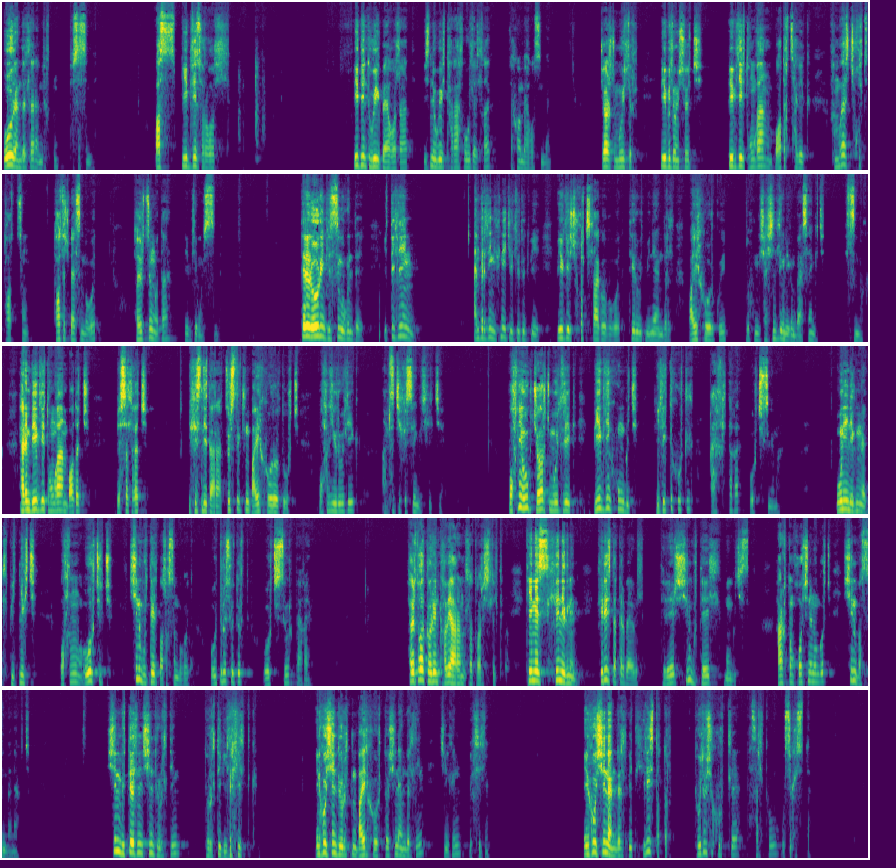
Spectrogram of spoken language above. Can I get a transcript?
өөр амьдралаар амьдрахад нь тусалсан байна бас Библийн сургууль Библийн төвийг байгуулад эзний үгийг тараах үйл ажиллагааг зохион байгуулсан байна. Жорж Мюллер Библи уншиж Библийг тунгаан бодох цагийг хамгаас чухалд тооцсон тооцож байсан бөгөөд 200 удаа Библийг уншсан байна. Тэрээр өөрийн хэлсэн үгэндээ итгэлийн амьдралын эхний жилүүдүүд би Библийг чухалчлаагүй бөгөөд тэр үед миний амьдрал баяр хөөргүй зөвхөн шашинлаг нэгэн байсан гэж хэлсэн байна. Харин Библийг тунгаан бодож, бясалгаж ихэсний дараа зүр сэтгэл нь баяр хөөрөөр дүүрч Бурхны өрөөлийг амсаж ихэлсэн гэж хэлжээ. Бурхны үг Жорж Мүлдрийг Библийн хүн гэж хэлэгдэх хүртэл гайхалтайгаар өөрчилсөн юм а. Үүний нэгэн адил биднийг ч Бурхан өөрчилж шинэ бүтээл болгосон бөгөөд өдрөөс өдөрт өөрчилсөөр байгаа юм. 2 дугаар Коринт 5:17 дугаар ишлэлд Тиймээс хэн нэг нь Христ дотор байвал тэрээр шин бүтээл мөн гэж хэлсэн. Харагтун хуучин нь өнгөрч шин болсон байна гэж. Шин бүтээл нь шин төрөлтийн төрөлтийг илэрхийлдэг. Энэхүү шин төрөлт нь баяр хөөртэй шин амьдралын жинхэнэ эхлэл юм. Энэхүү шин амьдрал бид Христ дотор төлөвшөх хүртлээр тасралтгүй өсөх ёстой.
